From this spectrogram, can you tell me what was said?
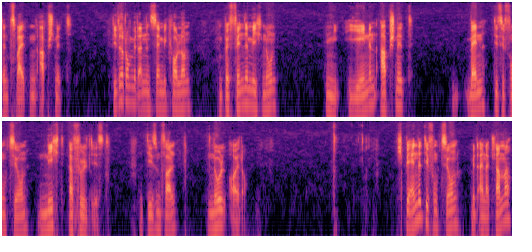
den zweiten Abschnitt wiederum mit einem Semikolon und befinde mich nun in jenem Abschnitt, wenn diese Funktion nicht erfüllt ist, in diesem Fall 0 Euro. Ich beende die Funktion mit einer Klammer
